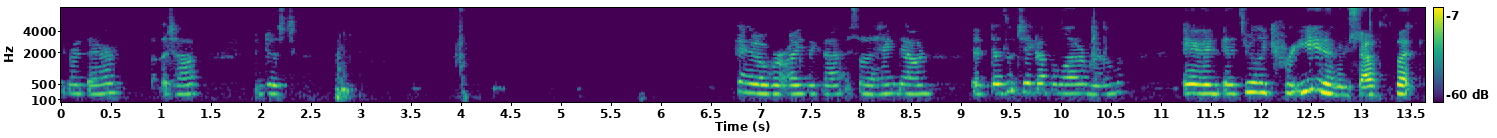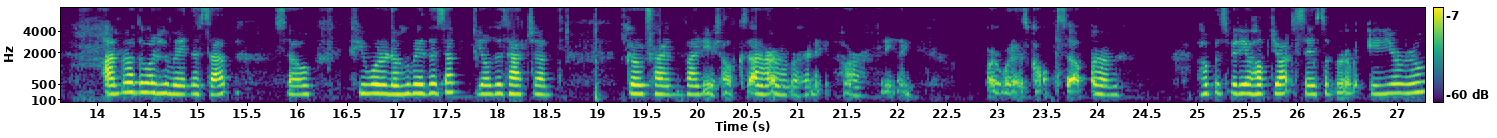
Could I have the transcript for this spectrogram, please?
like right there at the top, and just hang it over or anything like that. So they hang down. It doesn't take up a lot of room, and it's really creative and stuff. But I'm not the one who made this up. So if you want to know who made this up, you'll just have to go try and find it yourself because I don't remember her name or anything or what it was called. So um, I hope this video helped you out to save some room in your room.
